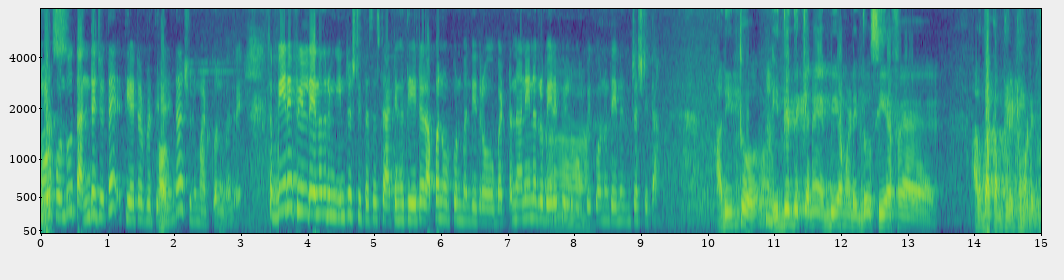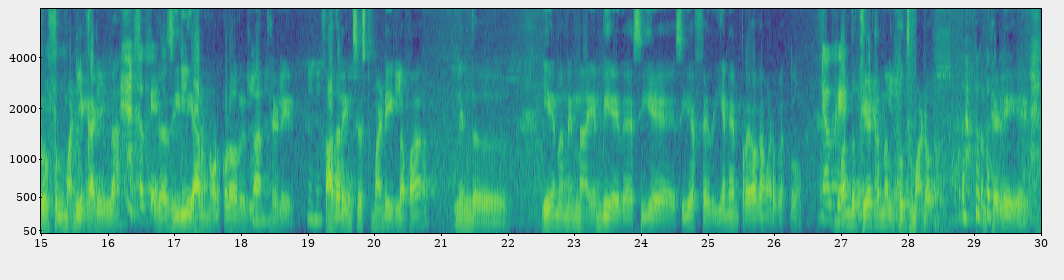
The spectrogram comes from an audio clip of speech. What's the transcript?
ನೋಡ್ಕೊಂಡು ತಂದೆ ಜೊತೆ ಥಿಯೇಟರ್ ವೃತ್ತಿಯಿಂದ ಶುರು ಮಾಡ್ಕೊಂಡು ಬಂದ್ರಿ. ಸೊ ಬೇರೆ ಫೀಲ್ಡ್ ಏನಾದ್ರು ನಿಮ್ಗೆ ಇಂಟ್ರೆಸ್ಟ್ ಇತ್ತಾ ಸರ್ ಸ್ಟಾರ್ಟಿಂಗ್ ಥಿಯೇಟರ್ ಅಪ್ಪ ನೋಡ್ಕೊಂಡು ಬಂದಿದ್ರು ಬಟ್ ನಾನೇನಾದ್ರು ಬೇರೆ ಫೀಲ್ಡ್ ಹೋಗ್ಬೇಕು ಅನ್ನೋದು ಏನಾದ್ರು ಇಂಟ್ರೆಸ್ಟ್ ಇತ್ತಾ? ಅದಿತ್ತು. ಇದ್ದಿದ್ದಕ್ಕೇನೆ ಎಂ ಬಿ ಎ ಮಾಡಿದ್ದು ಸಿ ಎಫ್ ಎ ಅರ್ಧ ಕಂಪ್ಲೀಟ್ ಮಾಡಿದ್ದು. ಫುಲ್ ಮಾಡ್ಲಿಕ್ಕೆ ಆಗಲಿಲ್ಲ. ಬಿಕಾಸ್ ಇಲ್ಲಿ ಯಾರು ನೋಡ್ಕೊಳ್ಳೋರು ಇಲ್ಲ ಅಂತ ಹೇಳಿ ಫಾದರ್ ಇನ್ಸಿಸ್ಟ್ ಮಾಡಿ ಇಲ್ಲಪ್ಪ ನಿಂದು ಏನು ನಿನ್ನ ಎಂ ಬಿ ಎ ಇದೆ ಸಿ ಎ ಸಿ ಎಫ್ ಇದೆ ಏನೇನು ಪ್ರಯೋಗ ಮಾಡಬೇಕು? ಒಂದು ಥಿಯೇಟರ್ನಲ್ಲಿ ಕೂತ್ ಮಾಡು ಅಂತ ಹೇಳಿ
